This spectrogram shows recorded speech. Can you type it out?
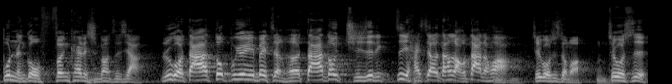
不能够分开的情况之下，如果大家都不愿意被整合，大家都其实自己还是要当老大的话，结果是什么？结果是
